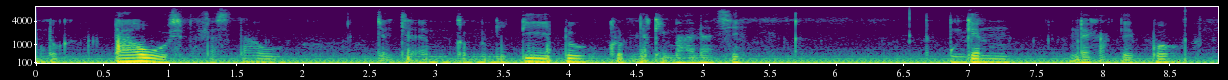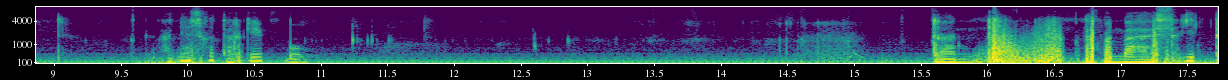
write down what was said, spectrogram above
untuk tahu sebatas tahu CCM community itu grupnya gimana sih mungkin mereka kepo hanya sekedar kepo dan kenapa bahas itu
